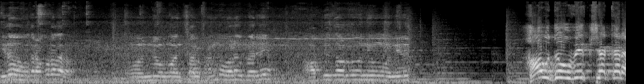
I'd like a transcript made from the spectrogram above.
ಇದು ಹೋದ್ರ ಕೊಡೋದಾರ ನೀವು ಒಂದು ಸ್ವಲ್ಪ ಹಂಗೆ ಒಳಗೆ ಬರ್ರಿ. ಆಫೀಸ್ ಅವ್ರದ್ದು ನೀವು ನಿರ್- ಹೌದು ವೀಕ್ಷಕರ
